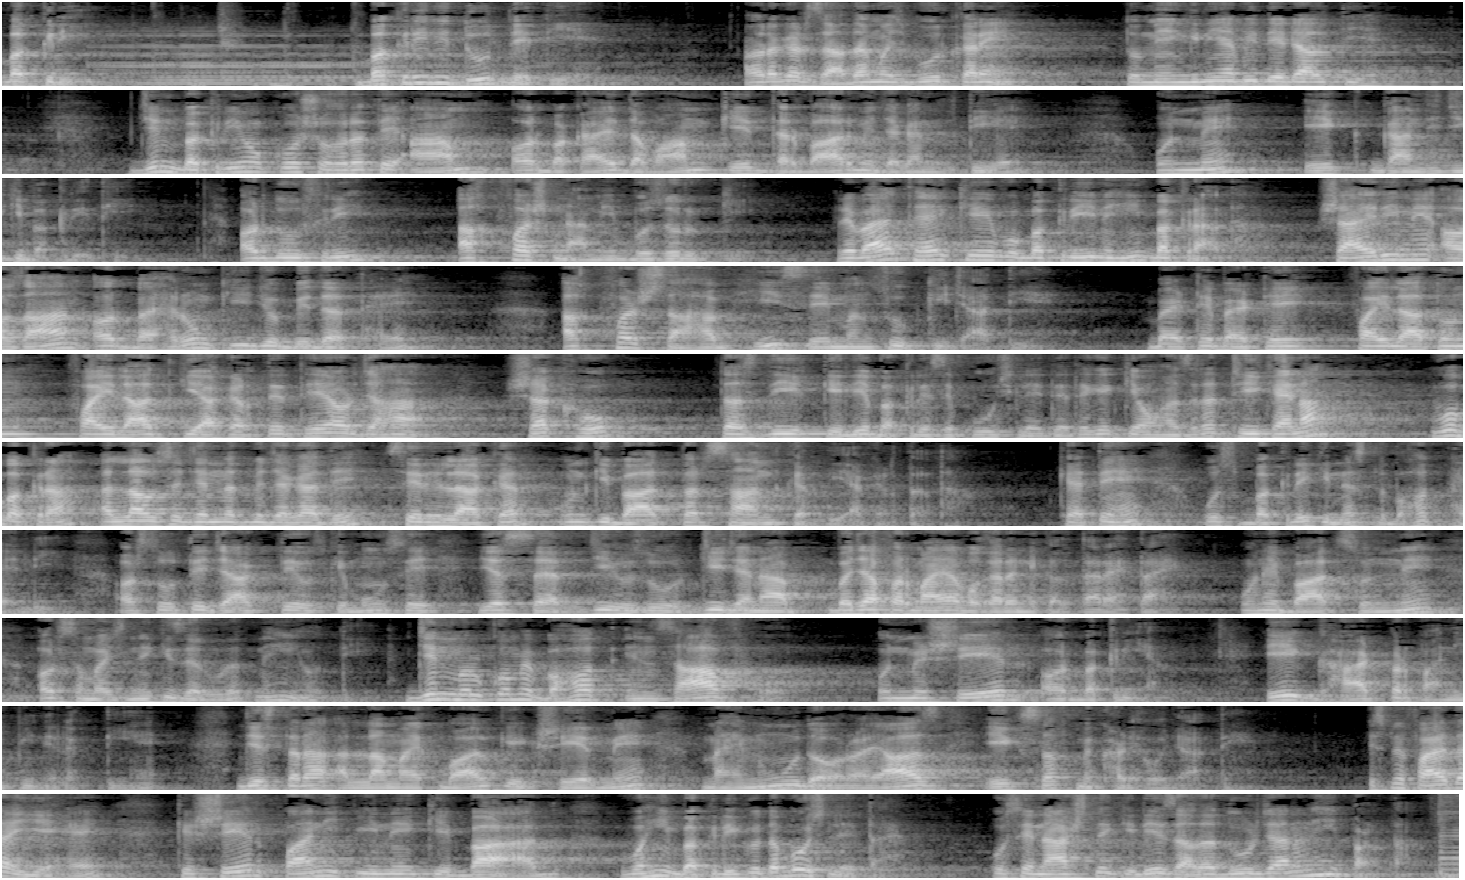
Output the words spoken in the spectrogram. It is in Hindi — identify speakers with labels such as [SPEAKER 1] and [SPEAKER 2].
[SPEAKER 1] बकरी। बकरी भी दूध देती है। और अगर ज़्यादा मजबूर करें तो मेंगनियाँ भी दे डालती है। जिन बकरियों को शोहरत आम और बकाए दवाम के दरबार में जगह मिलती है, उनमें एक गांधी जी की बकरी थी और दूसरी अखफश नामी बुज़ुर्ग की। रिवायत है कि वो बकरी नहीं, बकरा था। शायरी में औजान और बहरों की जो बिदत है अकफश साहब ही से मंसूब की जाती है। बैठे बैठे फाइलातुन फाइलात किया करते थे और जहाँ शक हो, तस्दीक के लिए बकरे से पूछ लेते थे कि क्यों हज़रत, ठीक है ना? वो बकरा अल्लाह उसे जन्नत में जगह दे, सिर हिलाकर उनकी बात पर शांत कर दिया करता था। कहते हैं, उस बकरे की नस्ल बहुत फैली और सोते जागते उसके मुँह से यस सर जी हुजूर, जी जनाब, बजा फरमाया वगैरह निकलता रहता है। उन्हें बात सुनने और समझने की ज़रूरत नहीं होती। जिन मुल्कों में बहुत इंसाफ हो, उनमें शेर और बकरियाँ। एक घाट पर पानी पीने लगती हैं। जिस तरह अल्लामा इकबाल के एक शेर में महमूद और अयाज एक सफ में खड़े हो जाते हैं। इसमें फ़ायदा यह है कि शेर पानी पीने के बाद वहीं बकरी को दबोच लेता है। उसे नाश्ते के लिए ज़्यादा दूर जाना नहीं पड़ता।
